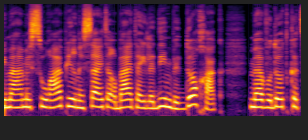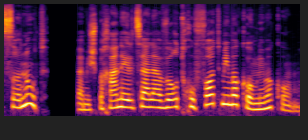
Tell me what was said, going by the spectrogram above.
אמה המסורה פרנסה את ארבעת הילדים בדוחק מעבודות קצרנות, והמשפחה נאלצה לעבור תכופות ממקום למקום.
